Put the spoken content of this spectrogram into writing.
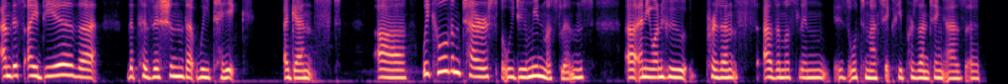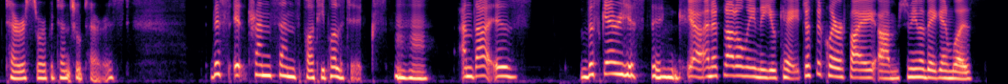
And this idea that the position that we take against uh, we call them terrorists, but we do mean Muslims. Uh, anyone who presents as a Muslim is automatically presenting as a terrorist or a potential terrorist. This it transcends party politics, mm-hmm. and that is the scariest thing. Yeah, and it's not only in the UK. Just to clarify, um, Shamima Begum was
